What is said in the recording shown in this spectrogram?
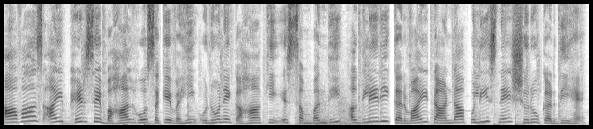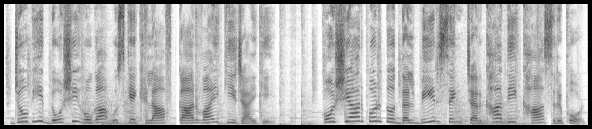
आवाज़ आई फिर से बहाल हो सके वहीं उन्होंने कहा कि इस संबंधी अगलेरी कार्रवाई टांडा पुलिस ने शुरू कर दी है। जो भी दोषी होगा उसके खिलाफ कार्रवाई की जाएगी। होशियारपुर तो दलबीर सिंह चरखा दी खास रिपोर्ट।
